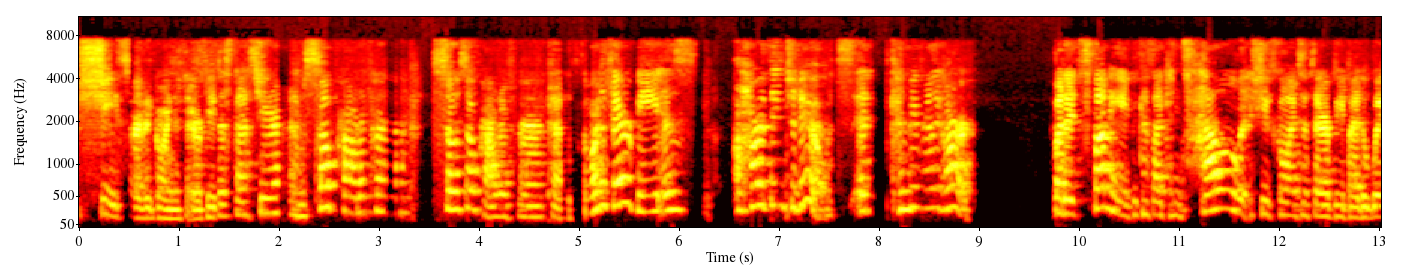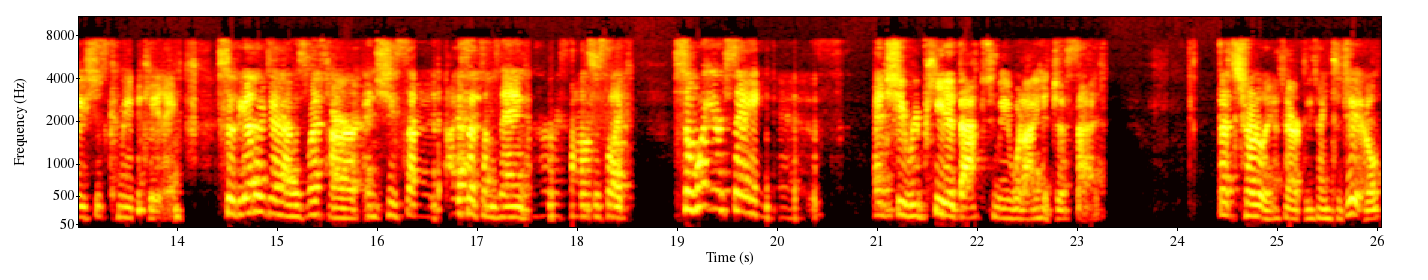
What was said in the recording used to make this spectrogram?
she started going to therapy this past year. I'm so proud of her. So, so proud of her because going to therapy is a hard thing to do. It's, it can be really hard. But it's funny because I can tell that she's going to therapy by the way she's communicating. So the other day I was with her and she said, I said something, and her response was like, So what you're saying is, and she repeated back to me what I had just said. That's totally a therapy thing to do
